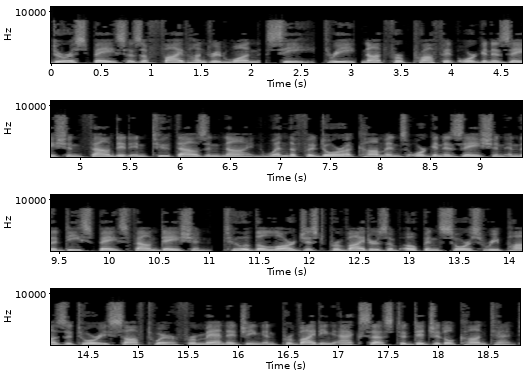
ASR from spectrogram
Duraspace is a 501 not-for-profit organization founded in 2009 when the Fedora Commons Organization and the DSpace Foundation, two of the largest providers of open-source repository software for managing and providing access to digital content,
